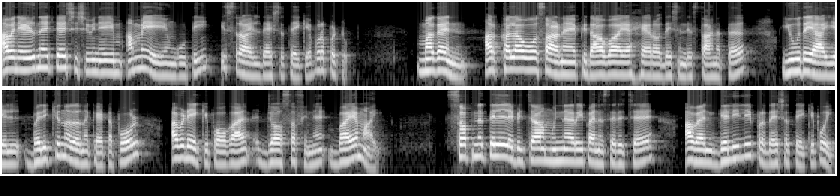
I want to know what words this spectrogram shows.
അവൻ എഴുന്നേറ്റ് ശിശുവിനെയും അമ്മയെയും കൂട്ടി ഇസ്രായേൽ ദേശത്തേക്ക് പുറപ്പെട്ടു. മകൻ അർക്കലവോസാണ് പിതാവായ ഹെറോദേശിന്റെ സ്ഥാനത്ത് യൂതയായിൽ ഭരിക്കുന്നതെന്ന് കേട്ടപ്പോൾ അവിടേക്ക് പോകാൻ ജോസഫിന് ഭയമായി. സ്വപ്നത്തിൽ ലഭിച്ച മുന്നറിയിപ്പ് അനുസരിച്ച് അവൻ ഗലീലി പ്രദേശത്തേക്ക് പോയി.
